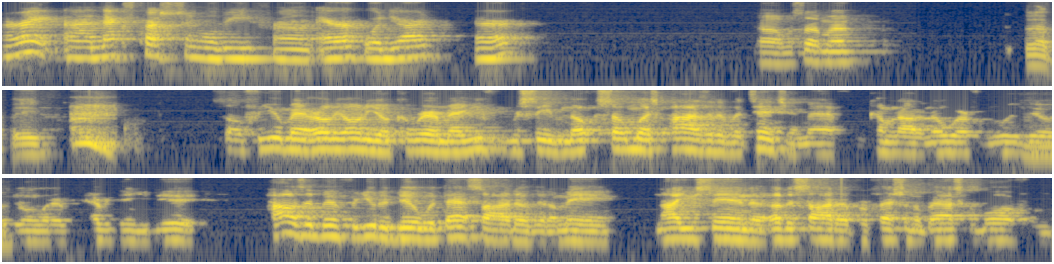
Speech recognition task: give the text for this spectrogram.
All right. Uh, next question will be from Eric Woodyard. Eric. Uh, what's up, man? What up, babe? so for you, man, early on in your career, man, you've received no, so much positive attention, man, coming out of nowhere from Louisville, mm-hmm. doing whatever everything you did. How has it been for you to deal with that side of it? I mean, now you're seeing the other side of professional basketball from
